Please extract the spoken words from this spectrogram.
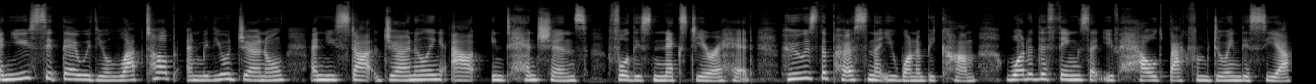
and you sit there with your laptop and with your journal and you start journaling out intentions for this next year ahead. Who is the person that you want to become? What are the things that you've held back from doing this year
